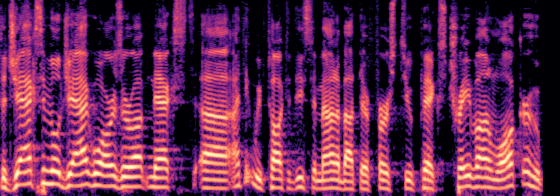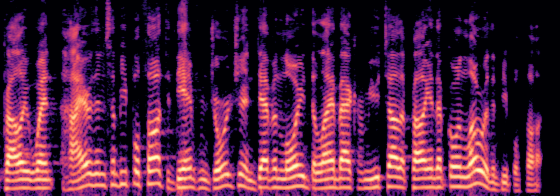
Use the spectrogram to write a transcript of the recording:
The Jacksonville Jaguars are up next. Uh, I think we've talked a decent amount about their first two picks. Travon Walker, who probably went higher than some people thought, the Dan from Georgia, and Devin Lloyd, the linebacker from Utah, that probably ended up going lower than people thought.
